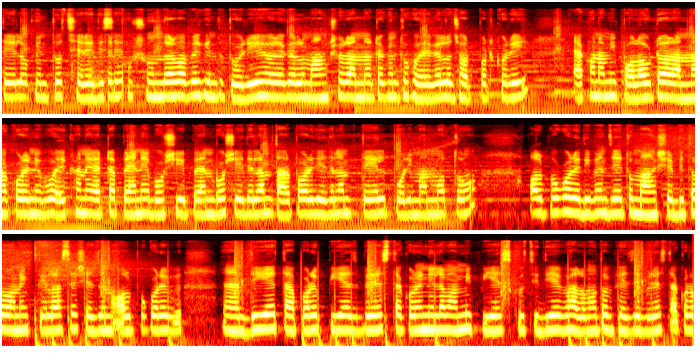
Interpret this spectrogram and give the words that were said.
তেলও কিন্তু ছেড়ে দিছে। খুব সুন্দরভাবে কিন্তু তৈরি হয়ে গেল। মাংস রান্নাটা কিন্তু হয়ে গেল ঝটপট করেই। এখন আমি পোলাওটা রান্না করে নেব। এখানে একটা প্যানে বসিয়ে প্যান বসিয়ে দিলাম। তারপরে দিয়ে দিলাম তেল পরিমাণ মতো। অল্প করে দিবেন, যেহেতু মাংসের ভিতর অনেক তেল আছে, সেজন্য অল্প করে দিয়ে তারপরে পেঁয়াজ বেরেস্তা করে নিলাম। আমি পেঁয়াজ কুচি দিয়ে ভালো মতো ভেজে বেরেস্তা করে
